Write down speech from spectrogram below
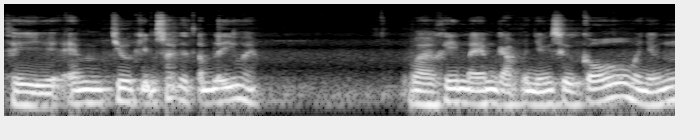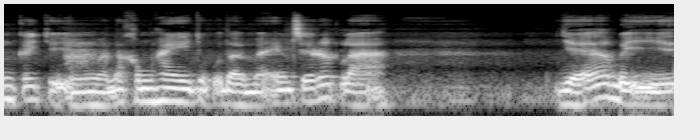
thì em chưa kiểm soát được tâm lý của em. Và khi mà em gặp những sự cố và những cái chuyện mà nó không hay trong cuộc đời mà em sẽ rất là dễ bị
